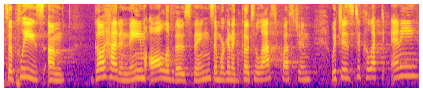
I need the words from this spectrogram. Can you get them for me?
So please, um, go ahead and name all of those things. And we're going to go to the last question, which is to collect any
